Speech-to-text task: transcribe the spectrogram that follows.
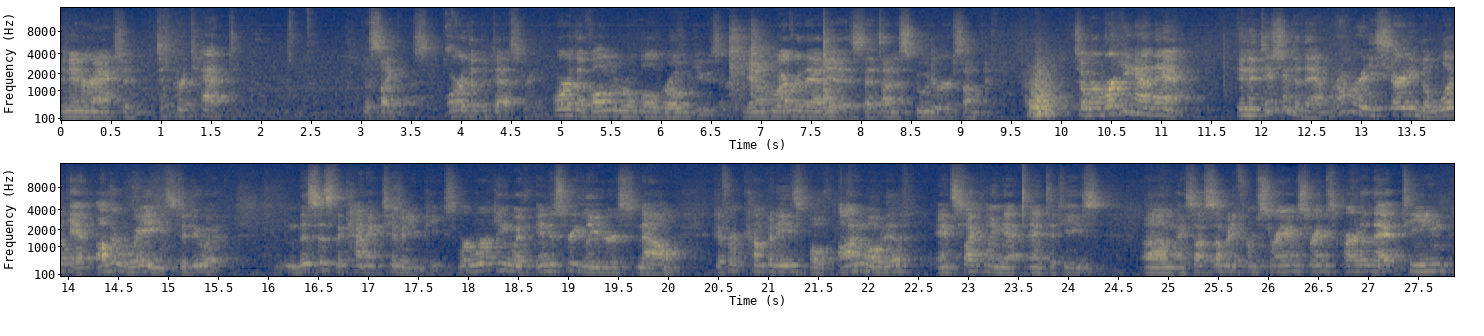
an interaction to protect the cyclist or the pedestrian or the vulnerable road user, you know, whoever that is that's on a scooter or something. So we're working on that. In addition to that, we're already starting to look at other ways to do it. And this is the connectivity piece. We're working with industry leaders now, different companies, both automotive and cycling entities. Um, I saw somebody from SRAM, SRAM's part of that team,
